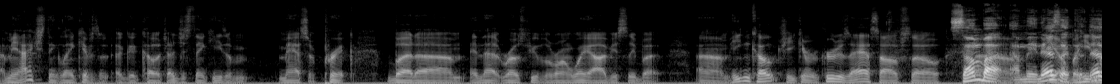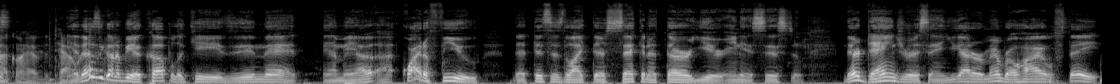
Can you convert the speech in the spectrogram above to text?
I mean, I actually think Lane Kiffin's a, a good coach. I just think he's a massive prick. But um, and that rubs people the wrong way, obviously. But um, he can coach. He can recruit his ass off. So Somebody, um, I mean, there's you know, a but he's not gonna have the talent. Yeah, there's going to be a couple of kids in that. I mean, I, I, quite a few that this is like their second or third year in his system. They're dangerous, and you got to remember Ohio State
